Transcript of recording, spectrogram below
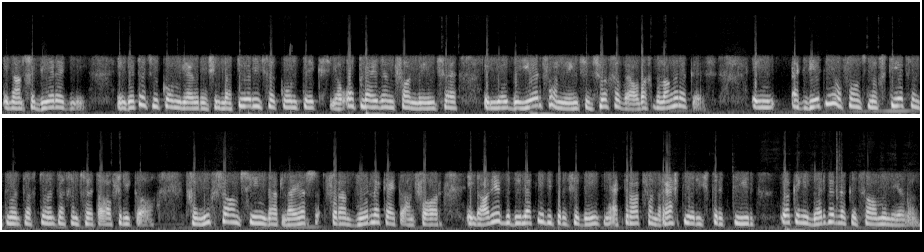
en dan gebeur dit nie. En dit is hoekom jou regulatoriese konteks, jou opleiding van mense en jou beheer van mense so geweldig belangrik is. En ek weet nie of ons nog steeds in 2020 in Suid-Afrika genoegsaam sien dat leiers verantwoordelikheid aanvaar. En daardie bedoel ek nie die president nie. Ek praat van regdeur die struktuur ook in die burgerlike samelewing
